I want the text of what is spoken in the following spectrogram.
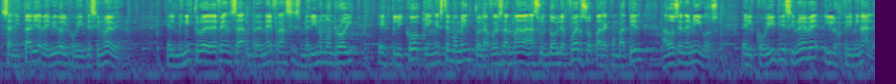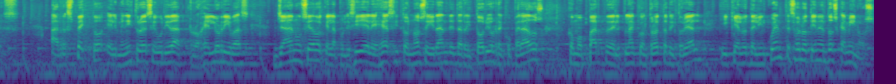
sanitaria debido al COVID-19. El ministro de Defensa, René Francis Merino Monroy, explicó que en este momento la Fuerza Armada hace un doble esfuerzo para combatir a dos enemigos, el COVID-19 y los criminales. Al respecto, el ministro de Seguridad, Rogelio Rivas, ya ha anunciado que la policía y el ejército no se irán de territorios recuperados como parte del plan control territorial y que los delincuentes solo tienen dos caminos,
